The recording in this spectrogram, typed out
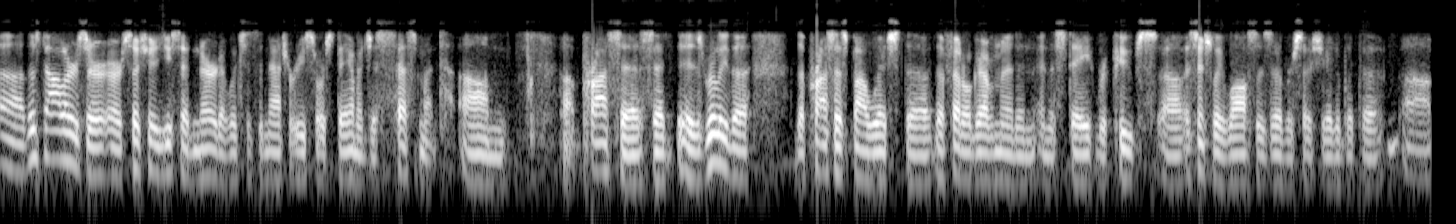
uh, those dollars are, are, associated. You said NRDA, which is the Natural Resource Damage Assessment um, uh, process. That is really the the process by which the, the federal government and, and the state recoups uh, essentially losses that were associated with the uh,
